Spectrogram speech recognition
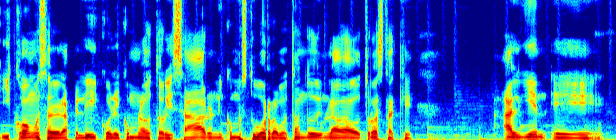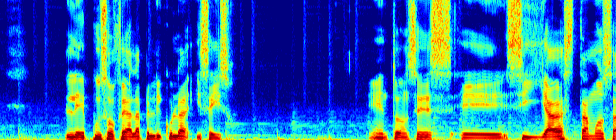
Y cómo salió la película, y cómo la autorizaron, y cómo estuvo rebotando de un lado a otro hasta que alguien eh, le puso fe a la película y se hizo. Entonces, eh, si ya estamos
